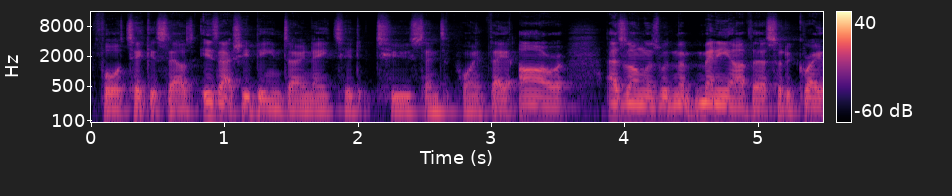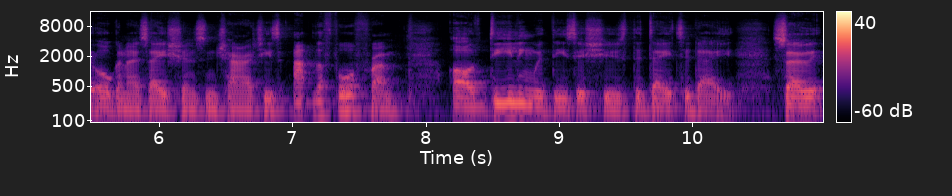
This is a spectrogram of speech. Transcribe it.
for ticket sales, is actually being donated to Centrepoint. They are, as long as with many other sort of great organisations and charities, at the forefront forefront of dealing with these issues the day to day. So,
